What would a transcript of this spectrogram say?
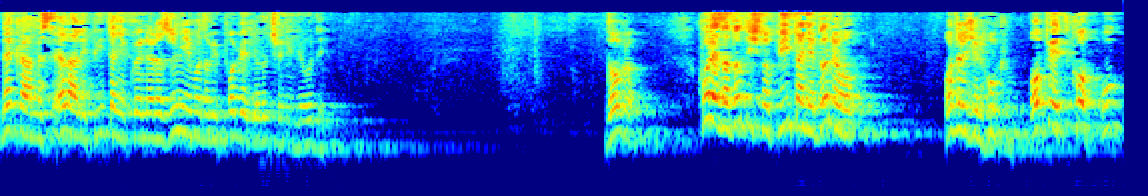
Neka mesela ili pitanje koje ne razumijemo da bi pobjegli učeni ljudi. Dobro. Ko je za dotično pitanje doneo određen hukm? Opet ko? U,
